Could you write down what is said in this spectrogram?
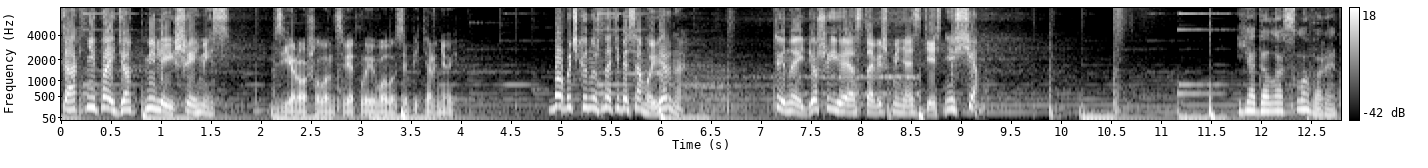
«Так не пойдет, милейшая мисс!» Взъерошил он светлые волосы пятерней. «Бабочка нужна тебе самой, верно?» Ты найдешь ее и оставишь меня здесь ни с чем. Я дала слово, Ред,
